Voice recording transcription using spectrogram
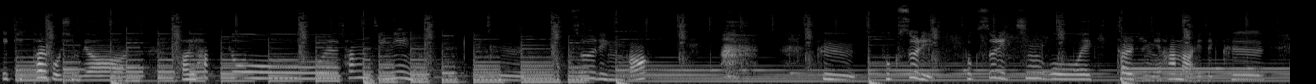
이 깃털 보시면 저희 학교의 상징인 그 독수리인가? 그 독수리 독수리 친구의 깃털 중에 하나 이제 그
